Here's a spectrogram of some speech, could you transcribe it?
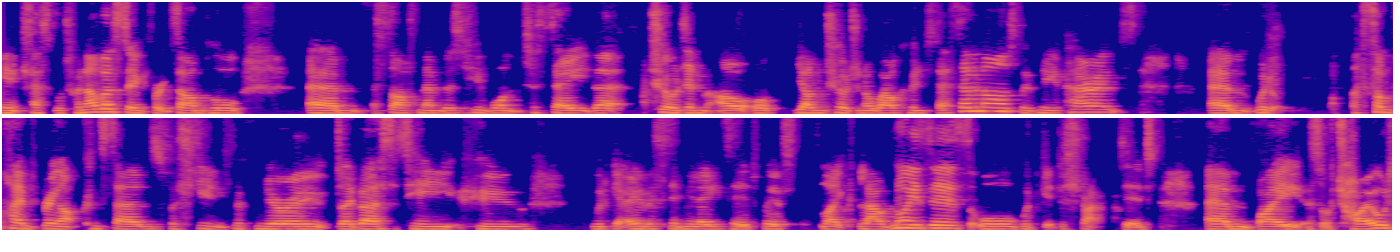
inaccessible to another. So for example, um, staff members who want to say that children are, or young children are welcome into their seminars with new parents um, would sometimes bring up concerns for students with neurodiversity who would get overstimulated with like loud noises or would get distracted um, by a sort of child.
